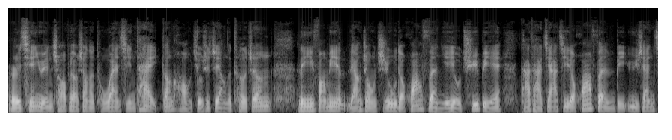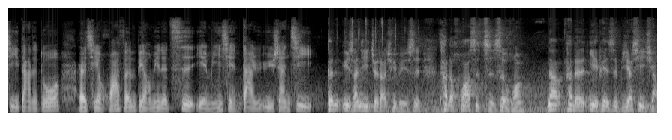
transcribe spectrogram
而千元钞票上的图案形态刚好就是这样的特征。另一方面，两种植物的花粉也有区别，塔塔加蓟的花粉比玉山蓟大得多，而且花粉表面的刺也明显大于玉山蓟。跟玉山蓟最大区别是，它的花是紫色花，那它的叶片是比较细小；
